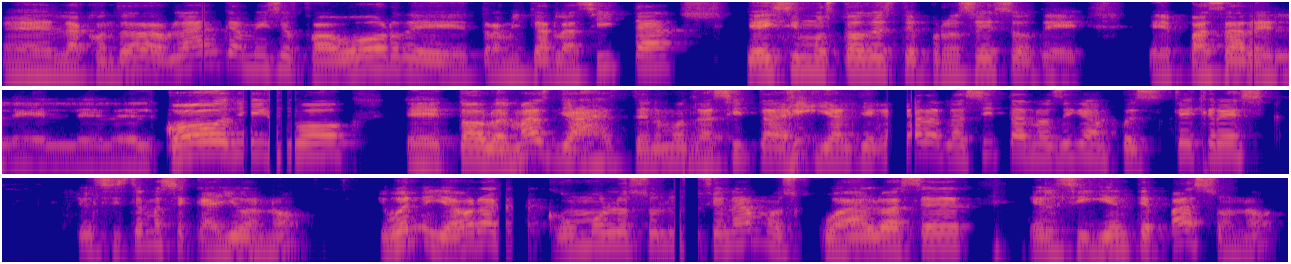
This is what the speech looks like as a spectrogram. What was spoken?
eh, la contadora blanca me hizo el favor de tramitar la cita, ya hicimos todo este proceso de eh, pasar el, código, eh, todo lo demás, ya tenemos la cita y al llegar a la cita nos digan, pues, ¿qué crees? El sistema se cayó, ¿no? Y bueno, ¿y ahora cómo lo solucionamos? ¿Cuál va a ser el siguiente paso, no?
